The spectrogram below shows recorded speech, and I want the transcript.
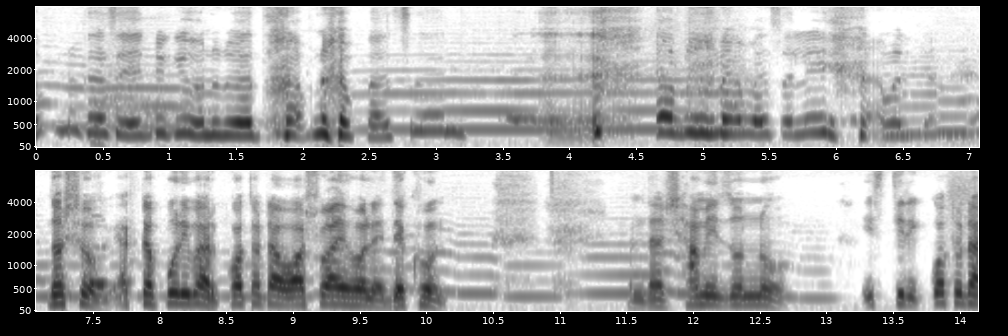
আপনার কাছে এইটুকু অনুরোধ আপনারা বাঁচান। আপনারা না বাঁচালে আমার দর্শক একটা পরিবার কতটা অসহায় হলে দেখুন মানে তার স্বামীর জন্য স্ত্রী কতটা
